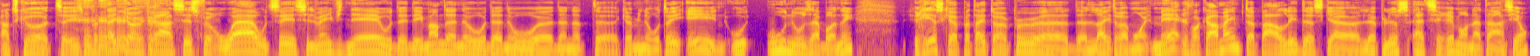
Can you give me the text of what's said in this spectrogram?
En tout cas, peut-être qu'un Francis Furoy ou Sylvain Vinet ou de- des membres de, nos, de, nos, euh, de notre euh, communauté et ou, ou nos abonnés risquent peut-être un peu euh, de l'être moins. Mais je vais quand même te parler de ce qui a le plus attiré mon attention.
